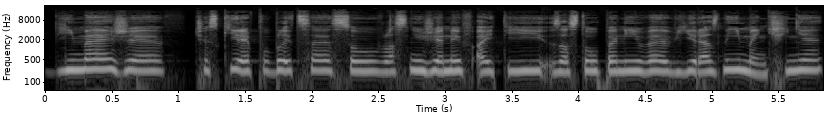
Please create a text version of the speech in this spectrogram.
víme, že v České republice jsou vlastně ženy v IT zastoupený ve výrazné menšině.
